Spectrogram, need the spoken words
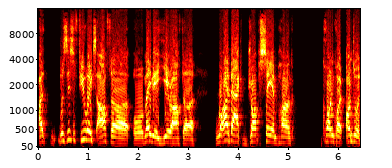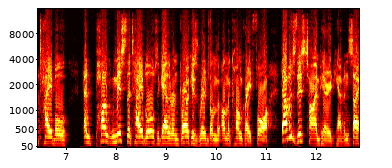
uh, was this a few weeks after, or maybe a year after, Ryback dropped CM Punk, quote unquote, onto a table, and Punk missed the table altogether and broke his ribs on the on the concrete floor. That was this time period, Kevin. So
